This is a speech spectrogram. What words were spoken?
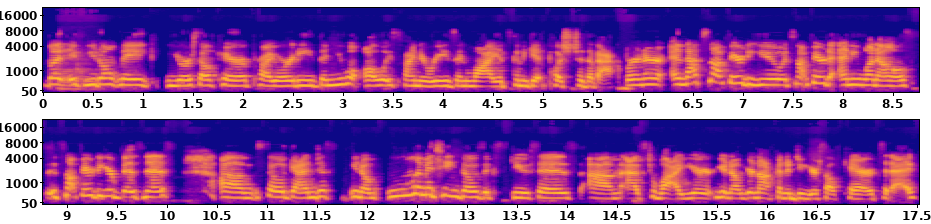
But if you mm-hmm. don't make your self care a priority, then you will always find a reason why it's going to get pushed to the back burner. And that's not fair to you. It's not fair to anyone else. It's not fair to your business. Um, so again, just, you know, limiting those excuses um, as to why you're, you know, you're not going to do your self care today.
